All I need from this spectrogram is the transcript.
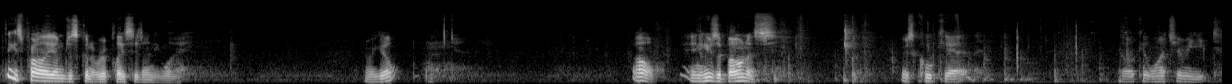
I think it's probably, I'm just going to replace it anyway. There we go. Oh, and here's a bonus. Here's Cool Cat. Y'all can watch him eat.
